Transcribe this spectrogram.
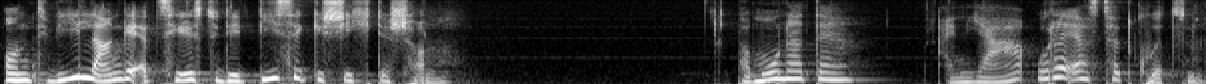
Und wie lange erzählst du dir diese Geschichte schon? Ein paar Monate, ein Jahr oder erst seit kurzem?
